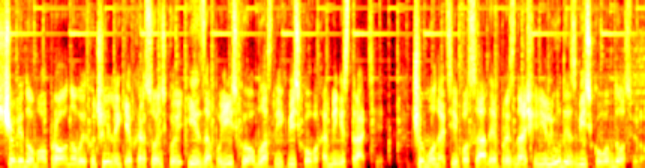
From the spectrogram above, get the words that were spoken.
Що відомо про нових очільників Херсонської і Запорізької обласних військових адміністрацій? Чому на ці посади призначені люди з військовим досвідом?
